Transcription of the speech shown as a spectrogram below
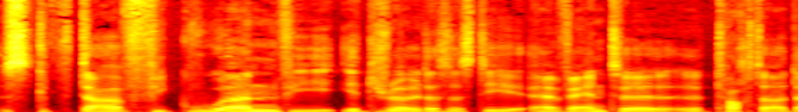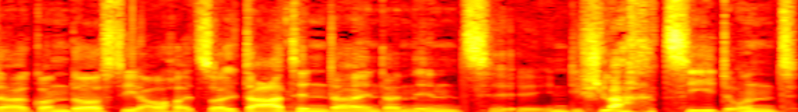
es gibt da Figuren wie Idril, das ist die erwähnte äh, Tochter da Gondors, die auch als Soldatin da in, dann ins, in die Schlacht zieht und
